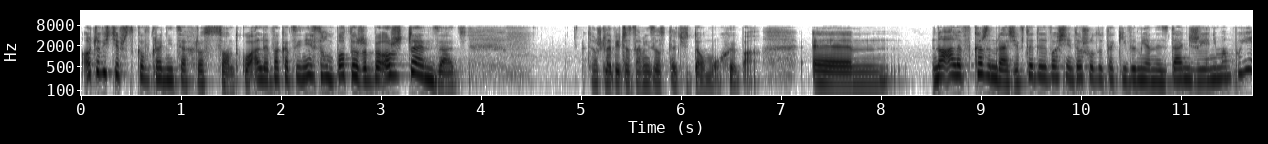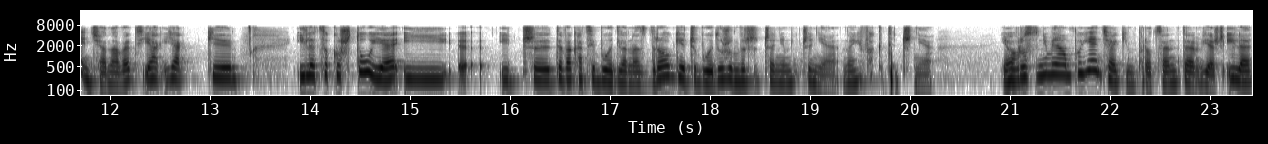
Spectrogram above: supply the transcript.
Oczywiście wszystko w granicach rozsądku, ale wakacje nie są po to, żeby oszczędzać. To już lepiej czasami zostać w domu chyba. No ale w każdym razie wtedy właśnie doszło do takiej wymiany zdań, że ja nie mam pojęcia nawet, jak, jak, ile co kosztuje i, i czy te wakacje były dla nas drogie, czy były dużym wyrzeczeniem, czy nie. No i faktycznie. Ja po prostu nie miałam pojęcia, jakim procentem, wiesz, ile,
